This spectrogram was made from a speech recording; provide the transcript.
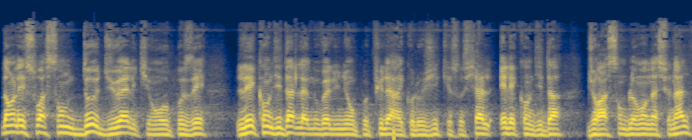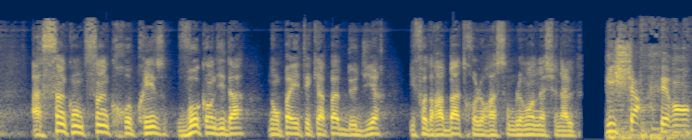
Dans les 62 duels qui ont opposé les candidats de la nouvelle Union populaire écologique et sociale et les candidats du Rassemblement national, à 55 reprises, vos candidats n'ont pas été capables de dire il faudra battre le Rassemblement national. Richard Ferrand,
